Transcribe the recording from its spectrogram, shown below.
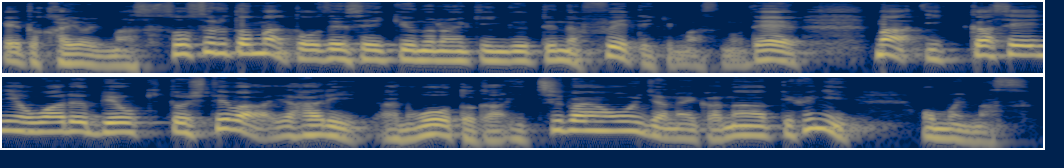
えっと通います。そうするとまあ当然請求のランキングっていうのは増えてきますので、まあ一過性に終わる病気としてはやはりあの嘔吐が一番多いんじゃないかなっていうふうに思います。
